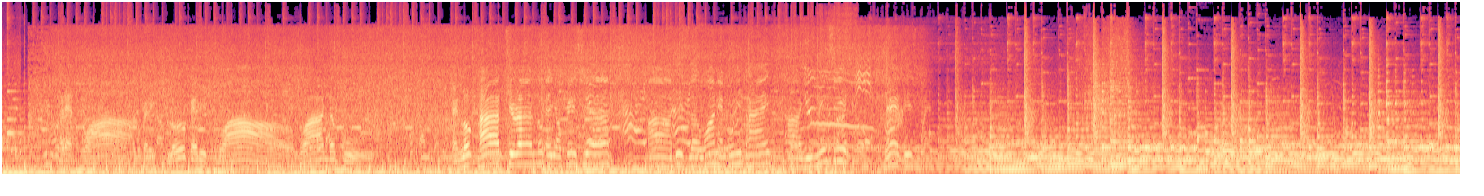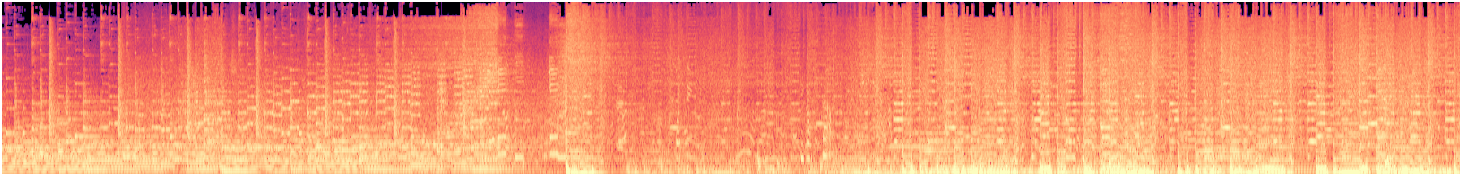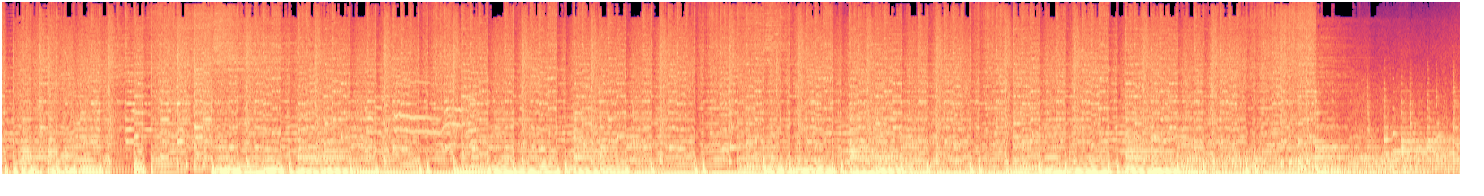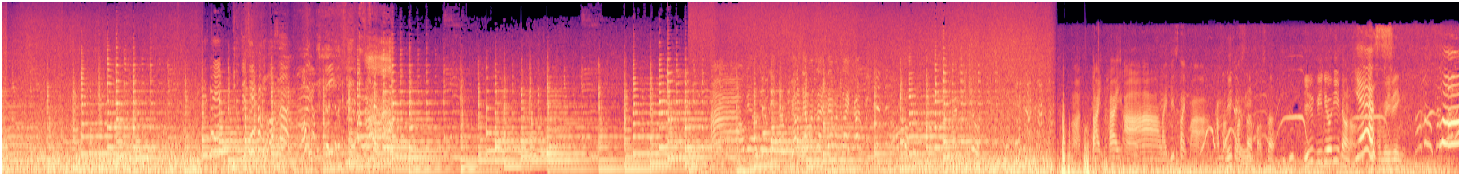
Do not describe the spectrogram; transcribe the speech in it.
Look at that. Wow. Look at it. Look at it. Wow. Wonderful. And look, up, children. Look at your face here. Ah, this is the one and only time ah, you miss it. That is my. 私が来た。Ah, to. Ah, like this type. Ah, come on, faster, faster. Do you video it or not? Yes. Amazing. Oh,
